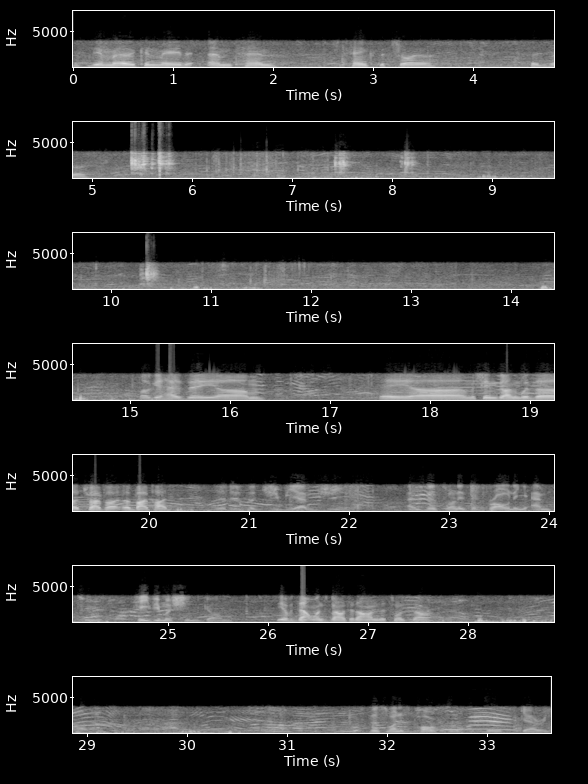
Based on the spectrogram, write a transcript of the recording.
This is the American-made M10 tank destroyer. Said here. Look, it has a um, a uh, machine gun with a tripod, a bipod. Yeah, this is a GPMG, and this one is a Browning M2 heavy machine gun. Yeah, but that one's mounted on. This one's not. This one is powerful. This is scary.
